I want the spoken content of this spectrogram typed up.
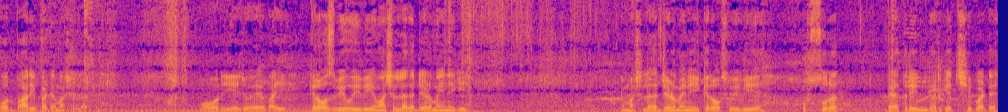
और भारी पट है, माशाल्लाह से। और ये जो है भाई क्रॉस भी हुई हुई है, माशाल्लाह से, डेढ़ महीने की। माशाल्लाह से डेढ़ महीने की क्रॉस हुई भी है। खूबसूरत, बेहतरीन, घर की अच्छी पट है।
